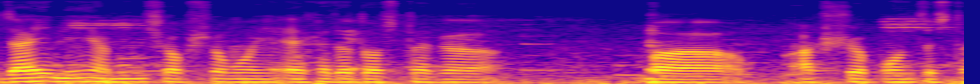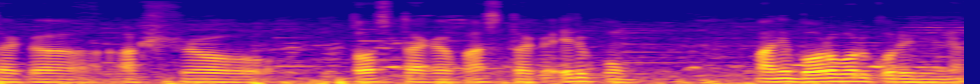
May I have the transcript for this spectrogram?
যাই নিই, আমি সব সময় এক হাজার দশ টাকা বা আটশো পঞ্চাশ টাকা, আটশো দশ টাকা, পাঁচ টাকা, এরকম। মানে বড় বড় করে নিই না।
